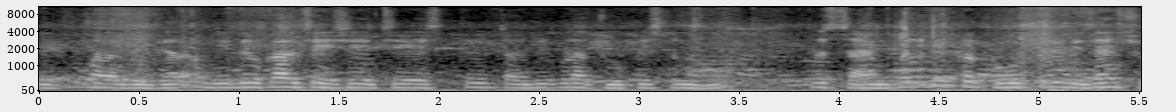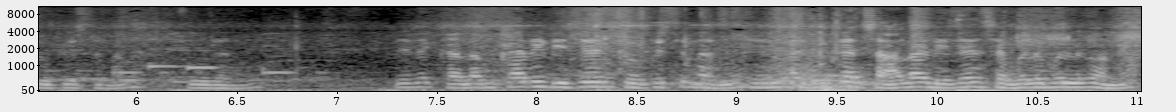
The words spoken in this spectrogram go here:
మీకు మన దగ్గర వీడియో కాల్ చేసి చేస్తే అది కూడా చూపిస్తున్నాము ఇప్పుడు శాంపుల్కి ఇక్కడ టూ త్రీ డిజైన్స్ చూపిస్తున్నాను. చూడండి. ఇది కలంకారీ డిజైన్ చూపిస్తున్నాను. ఇందులో ఇంకా చాలా డిజైన్స్ అవైలబుల్గా ఉన్నాయి.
